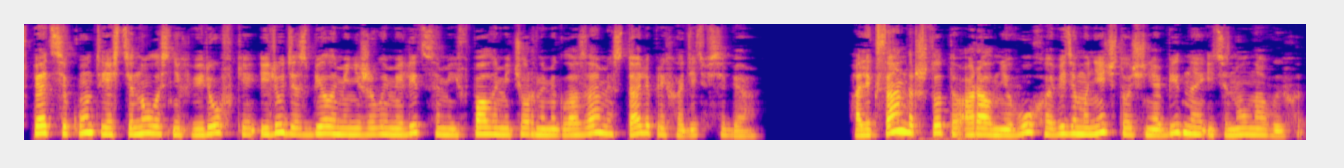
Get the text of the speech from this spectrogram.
В пять секунд я стянула с них веревки, и люди с белыми неживыми лицами и впалыми черными глазами стали приходить в себя. Александр что-то орал мне в ухо, видимо, нечто очень обидное и тянул на выход.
